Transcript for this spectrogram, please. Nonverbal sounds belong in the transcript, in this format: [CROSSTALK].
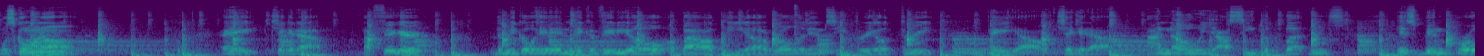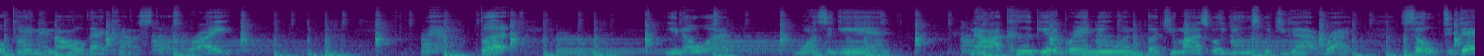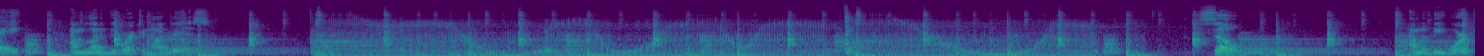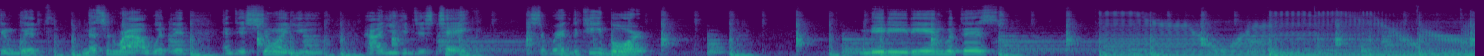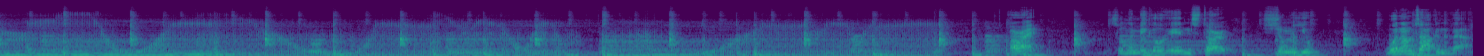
What's going on? Hey, check it out. I figured let me go ahead and make a video about the uh, Roland MC303. Hey y'all, check it out. I know when y'all see the buttons, it's been broken and all that kind of stuff, right? [SIGHS] But, you know what? Once again, now I could get a brand new one, but you might as well use what you got, right? So today, I'm gonna be working on this. So, I'm gonna be working with, messing around with it and just showing you how you can just take, it's a regular keyboard, MIDI it in with this, All right, so let me go ahead and start showing you what I'm talking about.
